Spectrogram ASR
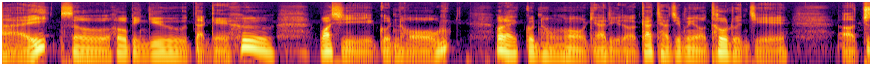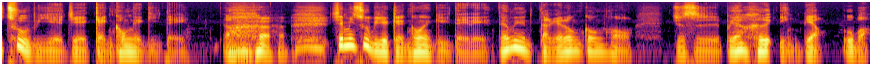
来，所有好朋友大家好，我是君鸿。后来君鸿吼，今日咯，甲条这边有讨论节，呃，就趣味的这健康的议题。虾米趣味的健康的议题咧？因为大家拢讲吼，就是不要喝饮料，有无？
